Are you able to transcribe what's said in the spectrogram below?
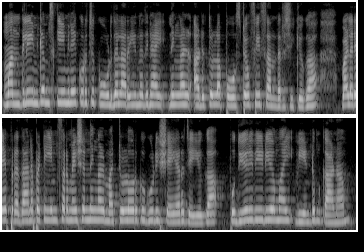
മന്ത്ലി ഇൻകം സ്കീമിനെ കുറിച്ച് കൂടുതൽ അറിയുന്നതിനായി നിങ്ങൾ അടുത്തുള്ള പോസ്റ്റ് ഓഫീസ് സന്ദർശിക്കുക. വളരെ പ്രധാനപ്പെട്ട ഇൻഫർമേഷൻ നിങ്ങൾ മറ്റുള്ളവർക്ക് കൂടി ഷെയർ ചെയ്യുക. പുതിയൊരു വീഡിയോയുമായി വീണ്ടും കാണാം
